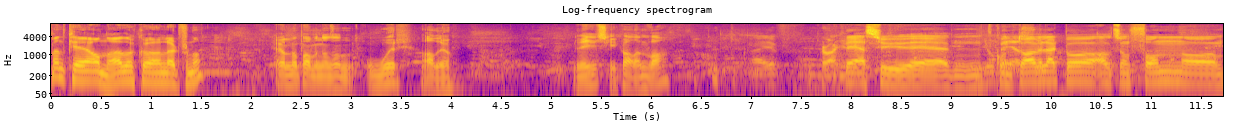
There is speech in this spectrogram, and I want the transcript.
Men hva annet har dere har lært for noe? Jeg holdt på med noen sånne ord, var det jo. Men jeg husker ikke hva de var. BSU-konto har vi lært på, alt som fond og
